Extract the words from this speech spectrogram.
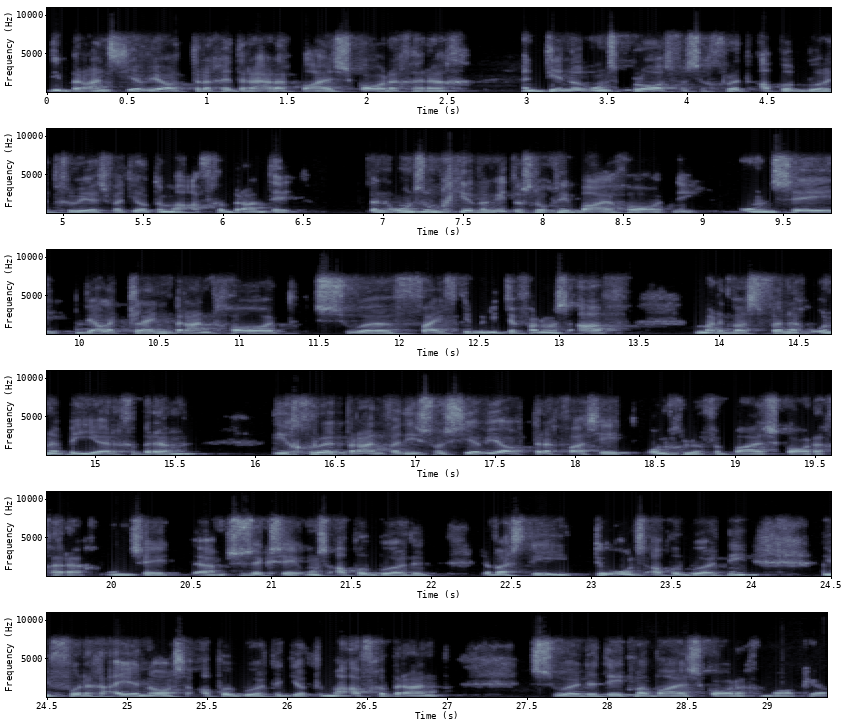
Die brand 7 jaar terug het regtig baie skade gerig. Inteendeel ons plaas was 'n groot appelboord geweest wat heeltemal afgebrand het. In ons omgewing het ons nog nie baie gehad nie. Ons het wel 'n klein brand gehad so 15 minute van ons af, maar dit was vinnig onder beheer gebring die groot brand wat hier so 7 jaar terug was het ongelooflik baie skade gerig. Ons het um, soos ek sê, ons appelboord het dit was nie toe ons appelboord nie. Die vorige eienaar se appelboord het heeltemal afgebrand. So dit het maar baie skade gemaak, ja.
